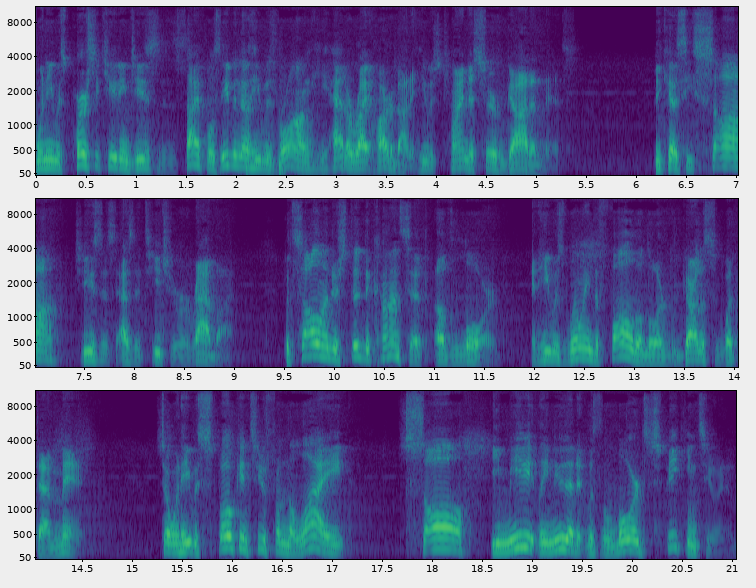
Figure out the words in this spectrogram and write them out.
when he was persecuting Jesus' disciples, even though he was wrong, he had a right heart about it. He was trying to serve God in this because he saw Jesus as a teacher or rabbi. But Saul understood the concept of Lord and he was willing to follow the Lord regardless of what that meant. So when he was spoken to from the light, Saul immediately knew that it was the Lord speaking to him.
